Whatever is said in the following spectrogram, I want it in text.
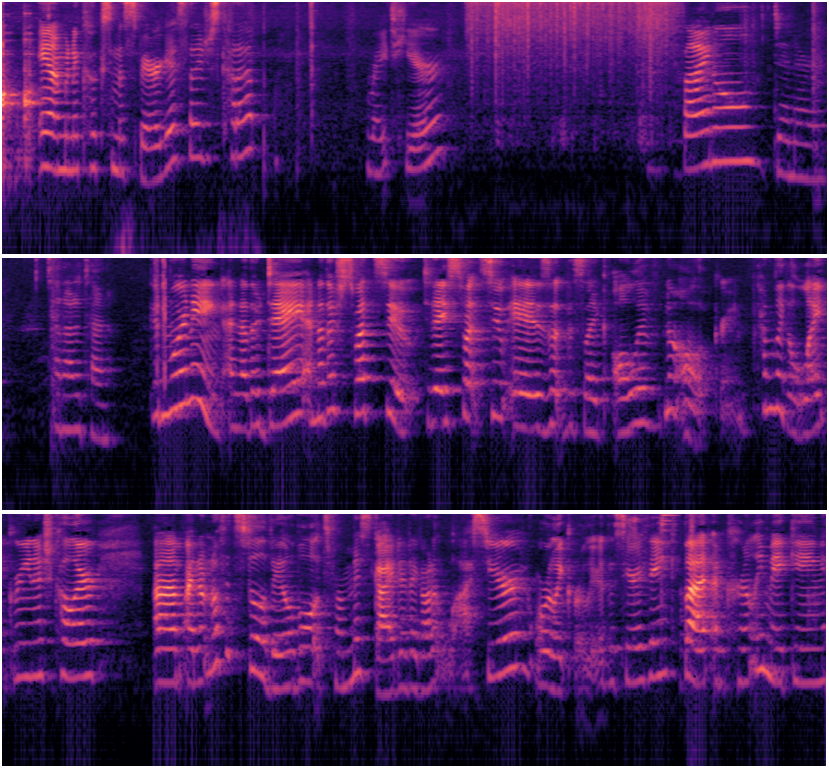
And I'm gonna cook some asparagus that I just cut up right here. Final dinner. 10 out of 10. Good morning. Another day, another sweatsuit. Today's sweatsuit is this like olive, not olive green, kind of like a light greenish color. Um, I don't know if it's still available. It's from Missguided. I got it last year or like earlier this year, I think. But I'm currently making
